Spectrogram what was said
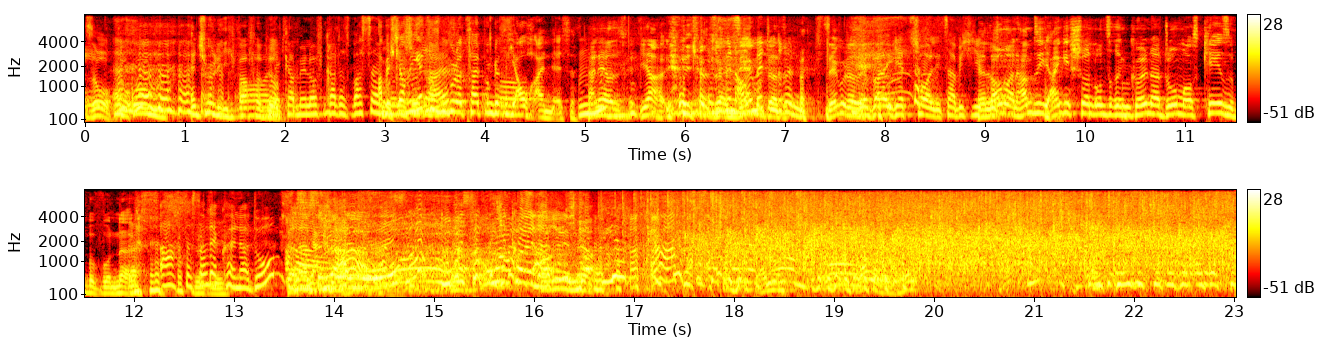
So. Entschuldige, ich war oh, verwirrt. Lecker, mir läuft gerade das Wasser Aber ich glaube, jetzt ist ein guter Zeitpunkt, dass ich auch einen esse. Mhm. Ja, ja, ich bin sehr mittendrin. Sehr gut. Jetzt toll, jetzt habe ich hier... Herr Laumann, haben Sie eigentlich schon unseren Kölner Dom aus Käse bewundert? Ach, das soll der Kölner Dom sein? Ja, hallo? Du bist doch Urkölnerin. Das ist der Kölner Dom. Die Käsestücke sind einfach zu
